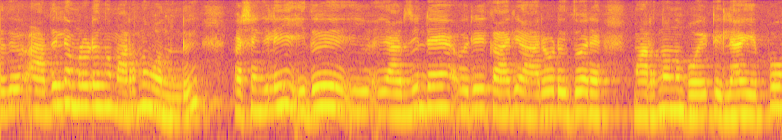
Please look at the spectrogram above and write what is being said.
ഇത് അതിൽ നമ്മളോട് അങ്ങ് മറന്നു പോകുന്നുണ്ട്. പക്ഷേങ്കിൽ ഇത് അർജുന്റെ ഒരു കാര്യം ആരോടും ഇതുവരെ മറന്നൊന്നും പോയിട്ടില്ല. എപ്പോൾ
